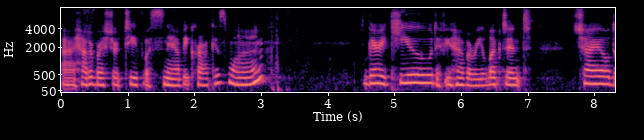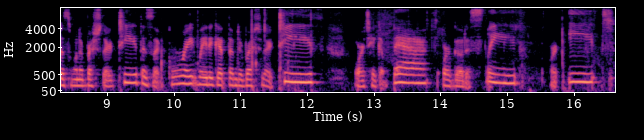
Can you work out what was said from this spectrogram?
Uh, How to Brush Your Teeth with Snappy Croc is one. Very cute. If you have a reluctant child, doesn't want to brush their teeth, this is a great way to get them to brush their teeth or take a bath or go to sleep or eat.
